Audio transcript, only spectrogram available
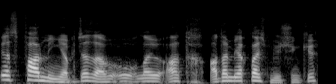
Biraz farming yapacağız abi. O olay artık adam yaklaşmıyor çünkü.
